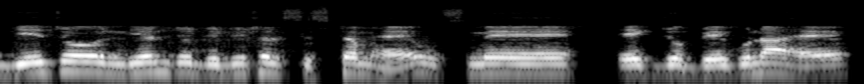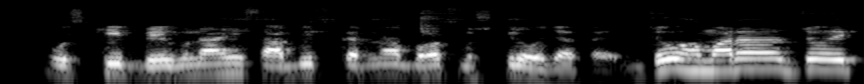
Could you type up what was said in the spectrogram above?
ये जो इंडियन जो जुडिशल सिस्टम है, उसमें एक जो बेगुना है, उसकी बेगुनाही साबित करना बहुत मुश्किल हो जाता है। जो हमारा जो एक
